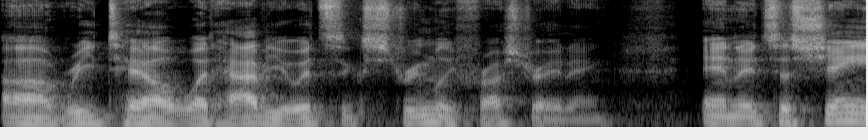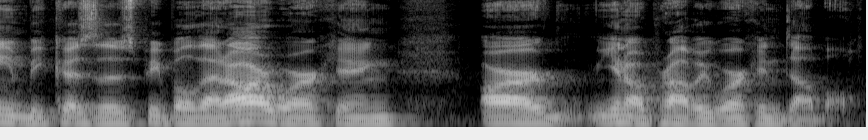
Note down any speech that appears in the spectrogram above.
uh, retail, what have you. It's extremely frustrating. And it's a shame because those people that are working are, you know, probably working double.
